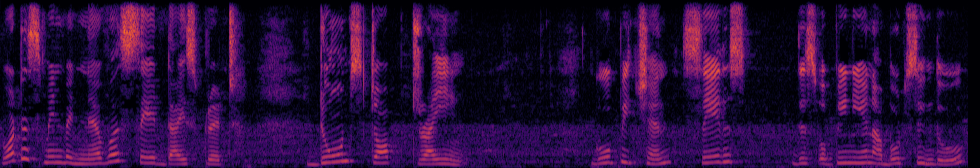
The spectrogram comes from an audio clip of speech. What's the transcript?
What is mean by never say die spirit? Don't stop trying. Gopi Chand says this opinion about Sindhu.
